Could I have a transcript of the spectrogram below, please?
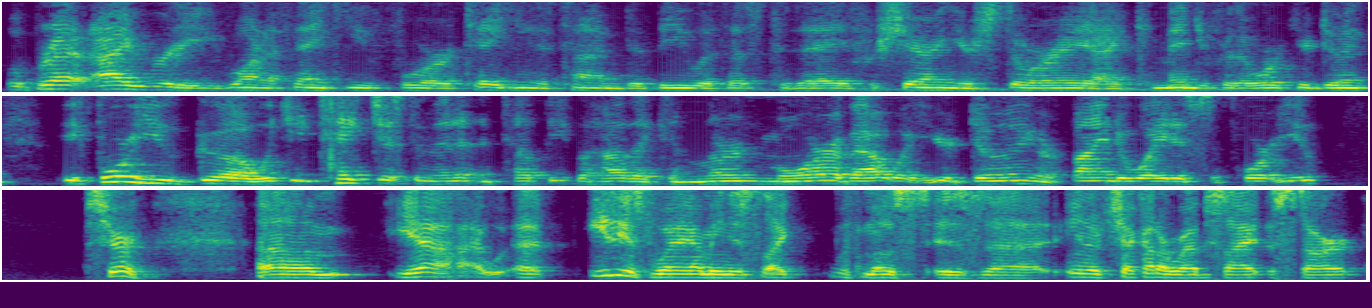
Well, Brett, I really want to thank you for taking the time to be with us today, for sharing your story. I commend you for the work you're doing. Before you go, would you take just a minute and tell people how they can learn more about what you're doing or find a way to support you? Sure. Um, yeah, uh, easiest way, I mean, just like with most is, uh, you know, check out our website to start.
